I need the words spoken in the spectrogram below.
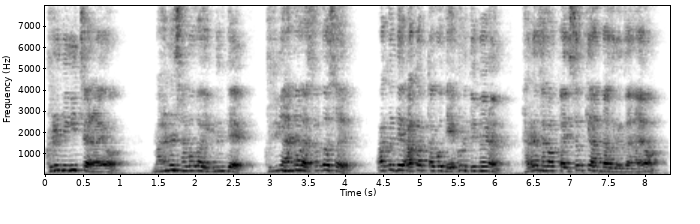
그런 얘기 있잖아요. 많은 사과가 있는데 그 중에 하나가 썩었어요. 아 근데 아깝다고 내버려 두면은 다른 사과까지 썩게 한다 그러잖아요.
